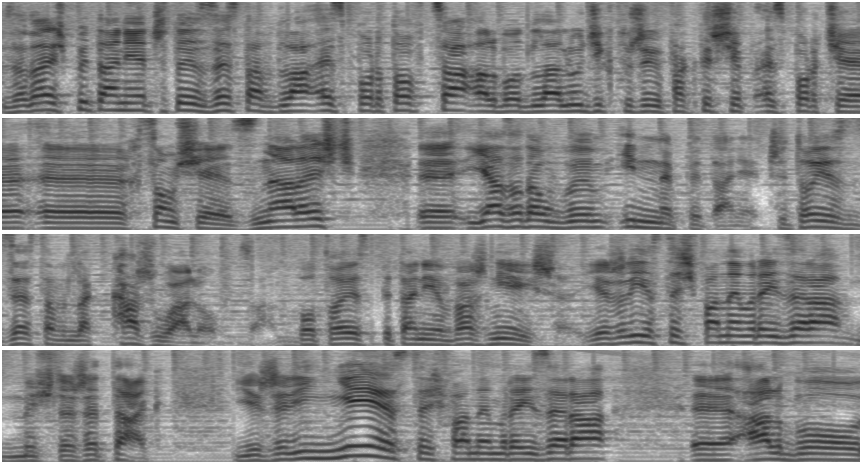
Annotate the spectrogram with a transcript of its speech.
zadałeś pytanie, czy to jest zestaw dla e-sportowca albo dla ludzi, którzy faktycznie w e-sporcie e, chcą się znaleźć. E, ja zadałbym inne pytanie. Czy to jest zestaw dla casualowca? Bo to jest pytanie ważniejsze. Jeżeli jesteś fanem Razera, myślę, że tak. Jeżeli nie jesteś fanem Razera, albo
